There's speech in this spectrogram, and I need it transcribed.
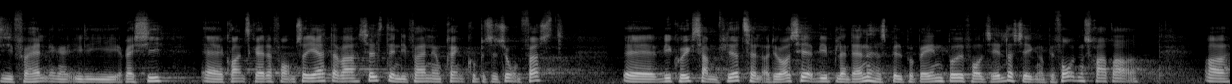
de forhandlinger i, i regi af grøn skattereform. Så ja, der var selvstændige forhandlinger omkring kompensation først. Øh, vi kunne ikke samle flertal, og det var også her, vi blandt andet har spillet på banen, både i forhold til ældrechecken og befordringsfradraget. Og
